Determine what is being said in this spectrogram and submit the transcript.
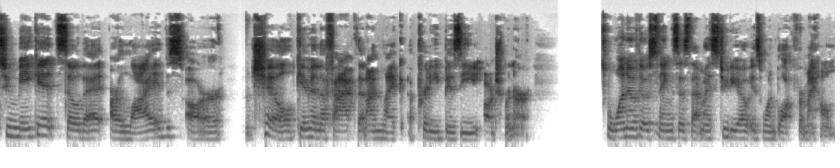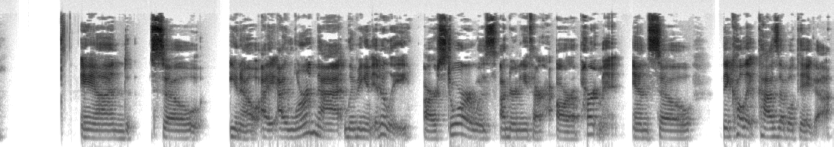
to make it so that our lives are chill, given the fact that I'm like a pretty busy entrepreneur. One of those things is that my studio is one block from my home. And so, you know, I, I learned that living in Italy, our store was underneath our, our apartment. And so they call it Casa Bottega.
